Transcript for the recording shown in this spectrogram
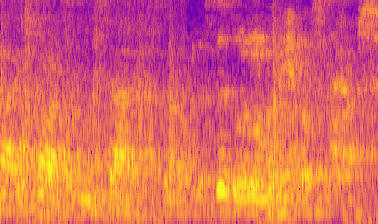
tie across on the side, so. This is when one of the handles snaps.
